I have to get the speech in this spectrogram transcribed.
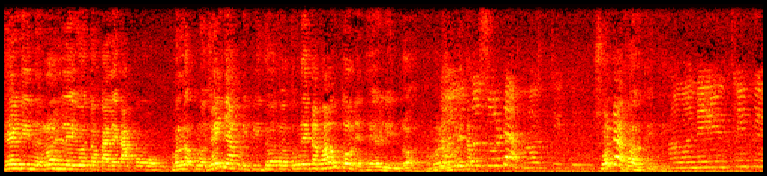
થેરડીનો રસ લેવો તો કાલે કાકો મલકનો જોઈને આપણે પીધો તો તુને તો ભાવતો ને થેડીનો રસ. મને તો તો સોડા ભાવતી સોડા ભાવતી હતી હા મને એમ થઈ કે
